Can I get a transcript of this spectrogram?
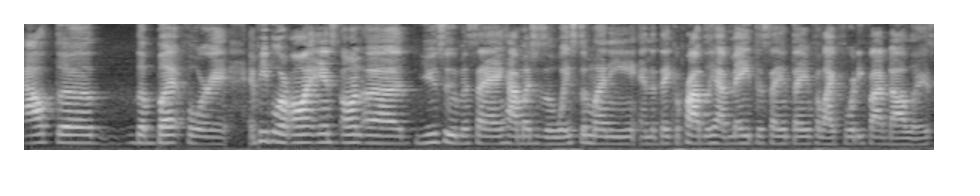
out the the butt for it and people are on on uh YouTube and saying how much is a waste of money and that they could probably have made the same thing for like $45.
